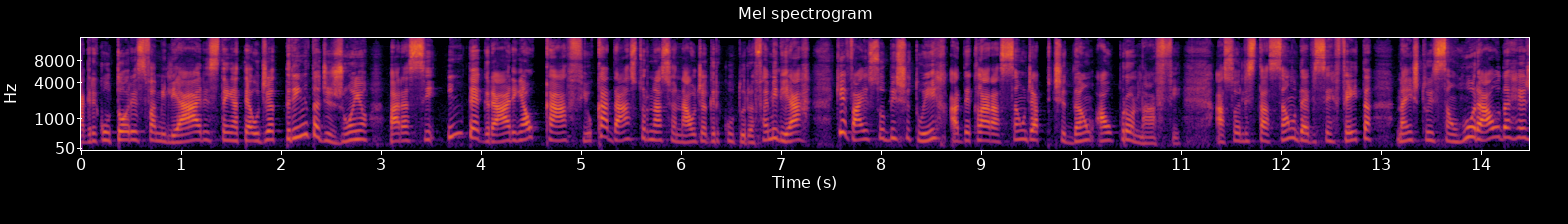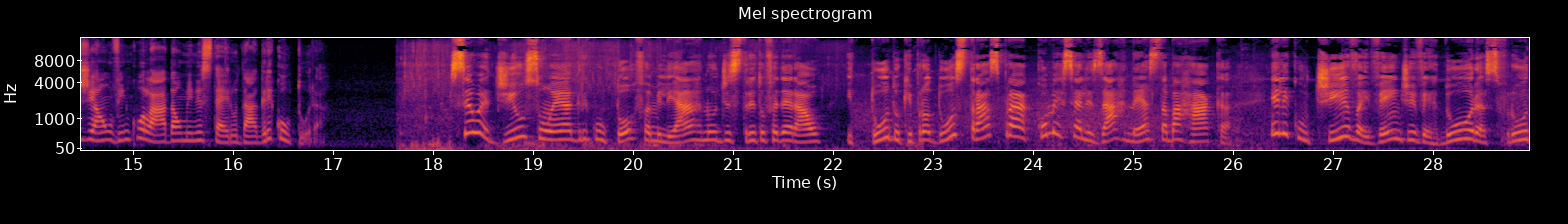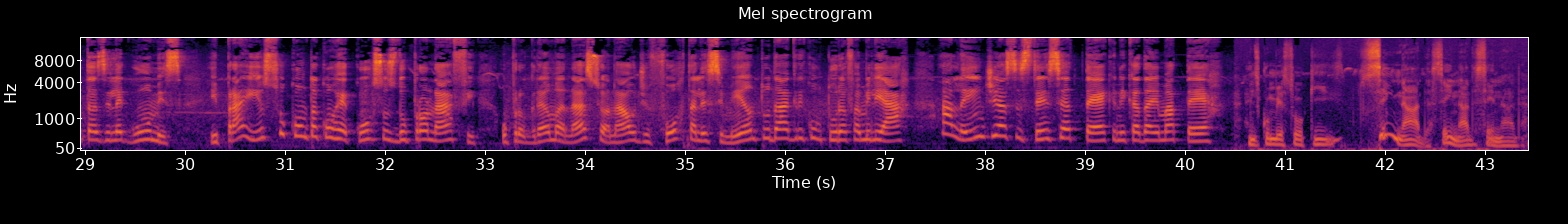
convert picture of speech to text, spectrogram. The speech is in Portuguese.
Agricultores familiares têm até o dia 30 de junho para se integrarem ao CAF, o Cadastro Nacional de Agricultura Familiar, que vai substituir a declaração de aptidão ao PRONAF. A solicitação deve ser feita na instituição rural da região vinculada ao Ministério da Agricultura. Seu Edilson é agricultor familiar no Distrito Federal e tudo que produz traz para comercializar nesta barraca. Ele cultiva e vende verduras, frutas e legumes. E para isso conta com recursos do PRONAF, o Programa Nacional de Fortalecimento da Agricultura Familiar, além de assistência técnica da Emater. A gente começou aqui sem nada, sem nada, sem nada.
